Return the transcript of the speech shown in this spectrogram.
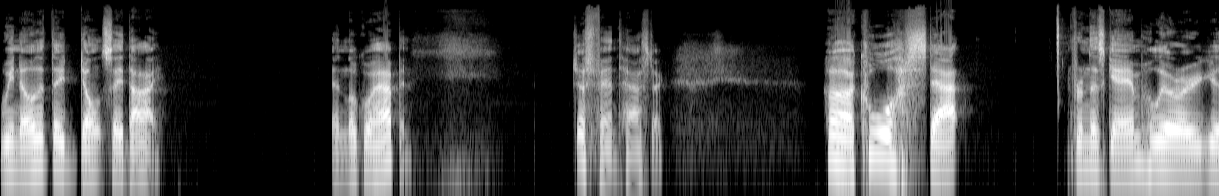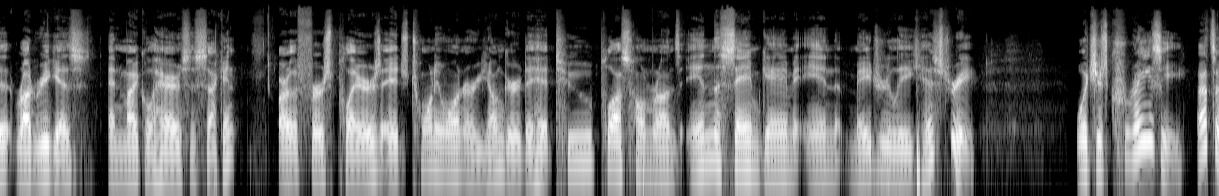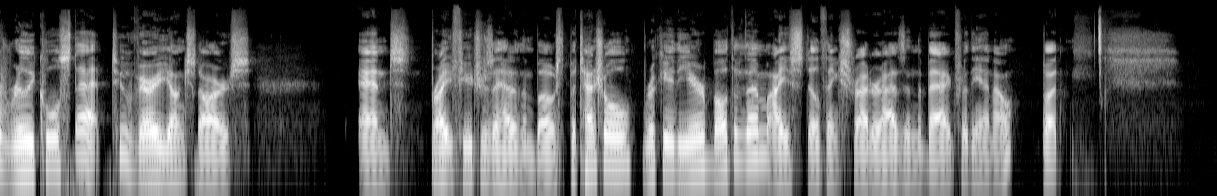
We know that they don't say die. And look what happened. Just fantastic. Uh, cool stat From this game, Julio Rodriguez and Michael Harris II are the first players aged 21 or younger to hit two plus home runs in the same game in Major League history, which is crazy. That's a really cool stat. Two very young stars and bright futures ahead of them both. Potential rookie of the year, both of them. I still think Strider has in the bag for the NL, but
